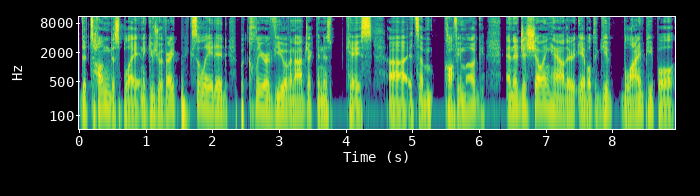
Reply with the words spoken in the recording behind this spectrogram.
the tongue display, and it gives you a very pixelated but clear view of an object. In this case, uh, it's a coffee mug, and they're just showing how they're able to give blind people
